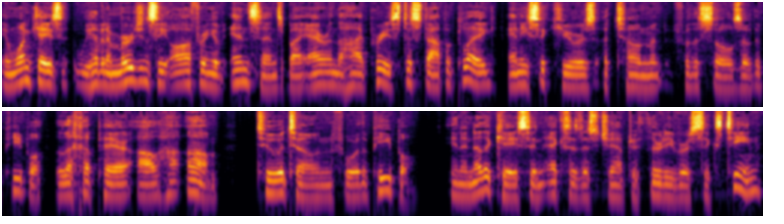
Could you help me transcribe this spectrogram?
in one case, we have an emergency offering of incense by Aaron the high priest to stop a plague, and he secures atonement for the souls of the people. Lechaper al ha'am, to atone for the people. In another case, in Exodus chapter 30, verse 16,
